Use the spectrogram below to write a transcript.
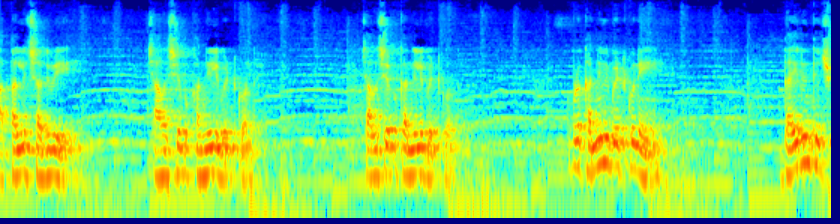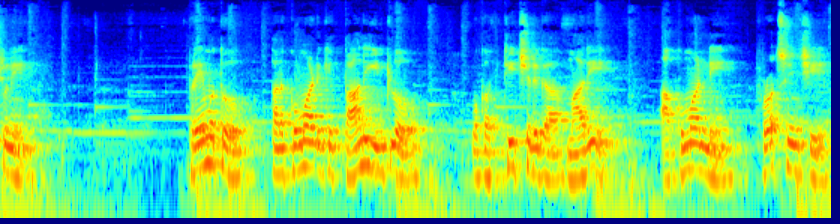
ఆ తల్లి చదివి చాలాసేపు కన్నీళ్ళు పెట్టుకుంది. చాలాసేపు కన్నీళ్ళు పెట్టుకుంది. ఇప్పుడు కన్నీళ్ళు పెట్టుకుని ధైర్యం తెచ్చుకుని ప్రేమతో తన కుమారుడికి తాను ఇంట్లో ఒక టీచర్గా మారి ఆ కుమారుడిని ప్రోత్సహించి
